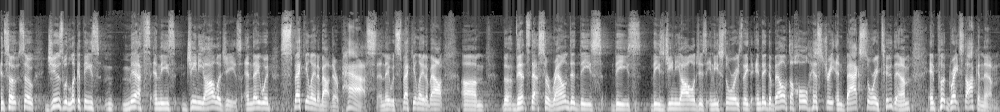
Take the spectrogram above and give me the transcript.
And so, so Jews would look at these myths and these genealogies, and they would speculate about their past, and they would speculate about um, the events that surrounded these, these, these genealogies and these stories, they, and they developed a whole history and backstory to them and put great stock in them.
